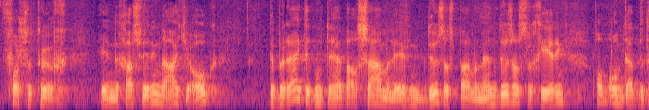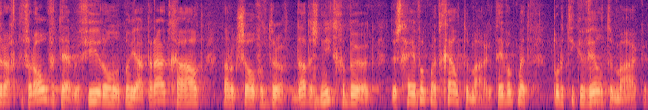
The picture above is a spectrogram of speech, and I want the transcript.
forse terug in de gaswinning. Dan had je ook de bereidheid moeten hebben als samenleving, dus als parlement, dus als regering, om ook dat bedrag te veroverd te hebben. 400 miljard eruit gehaald, dan ook zoveel terug. Dat is niet gebeurd. Dus het heeft ook met geld te maken. Het heeft ook met politieke wil te maken.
